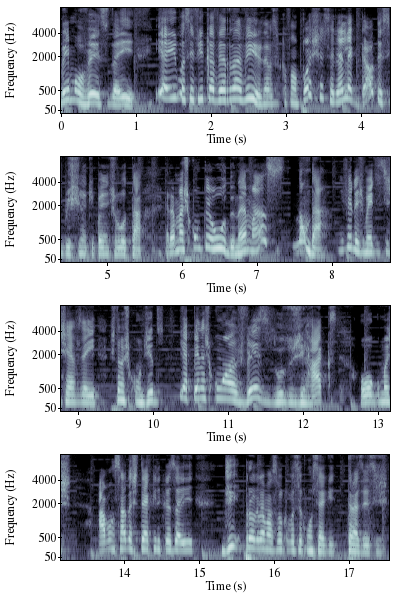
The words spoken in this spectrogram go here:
remover isso daí. E aí você fica vendo navios, né? Você fica falando, poxa, seria legal ter esse bichinho aqui pra gente lutar. Era mais conteúdo, né? Mas não dá. Infelizmente esses chefes aí estão escondidos e apenas com às vezes usos de hacks ou algumas avançadas técnicas aí de programação que você consegue trazer esses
